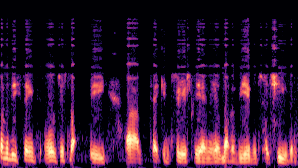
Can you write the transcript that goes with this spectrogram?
some of these things will just not be uh, taken seriously and he'll never be able to achieve them.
